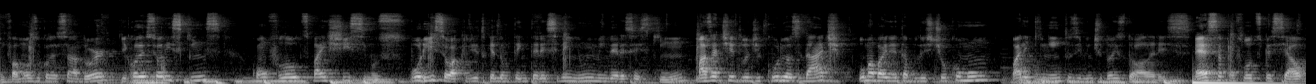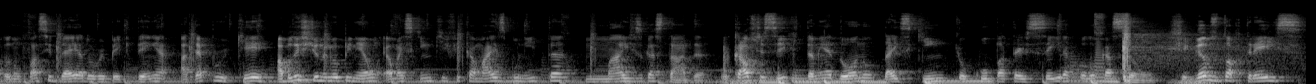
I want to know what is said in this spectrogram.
um famoso colecionador que coleciona skins com floats baixíssimos. Por isso eu acredito que ele não tem interesse nenhum em vender essa skin, mas a título de curiosidade, uma baioneta Blue Steel comum vale 522 dólares. Essa com float especial eu não faço ideia do overpay que tenha, até porque a Blue Steel, na minha opinião, é uma skin que fica mais bonita, mais desgastada. O Caustic também é dono da skin que ocupa a terceira colocação. Chegamos no top 3,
